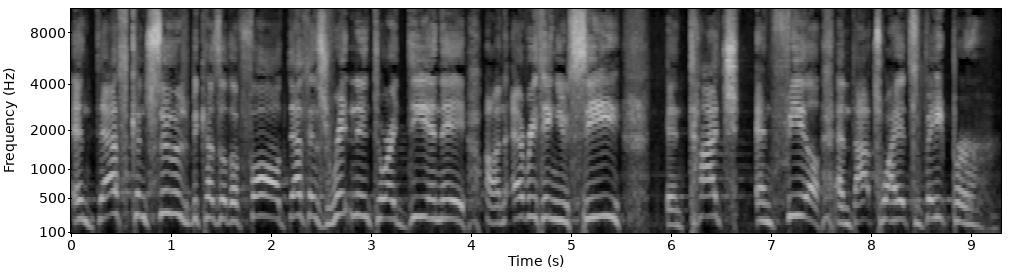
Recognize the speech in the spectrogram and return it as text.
And death consumes because of the fall. Death is written into our DNA on everything you see and touch and feel, and that's why it's vapor.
